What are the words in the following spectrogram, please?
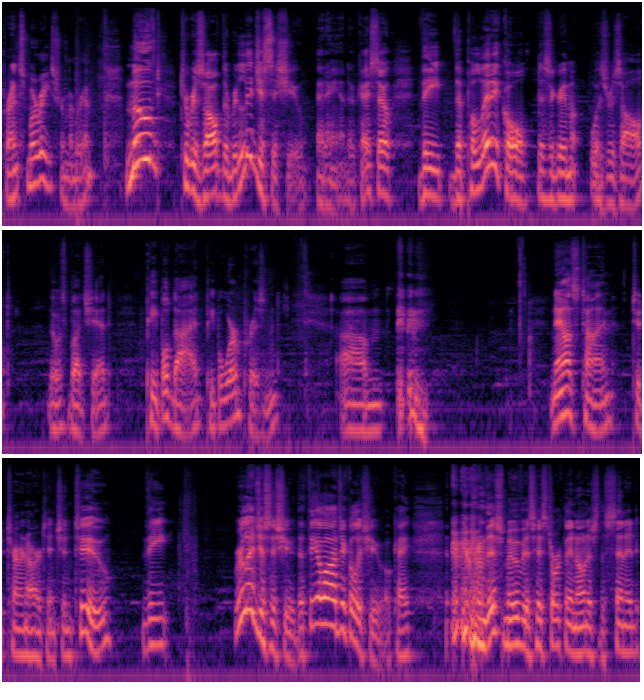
Prince Maurice, remember him, moved to resolve the religious issue at hand. Okay, so the the political disagreement was resolved. There was bloodshed. People died. People were imprisoned. Um, now it's time to turn our attention to the religious issue, the theological issue. Okay, this move is historically known as the Synod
